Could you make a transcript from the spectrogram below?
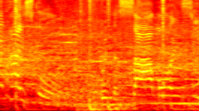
High School with the Samoan Sea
